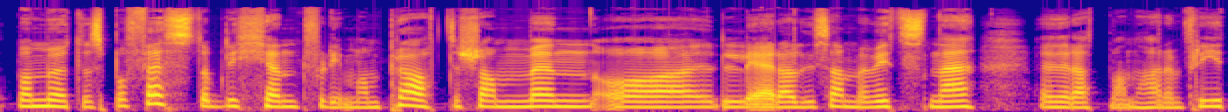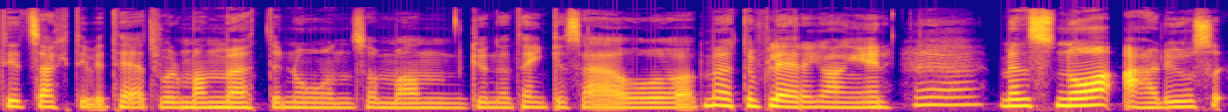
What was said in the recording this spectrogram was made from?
At man møtes på fest og blir kjent fordi man prater sammen og ler av de samme vitsene. Eller at man har en fritidsaktivitet hvor man møter noen som man kunne tenke seg å møte flere ganger. Ja. Mens nå er det jo så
